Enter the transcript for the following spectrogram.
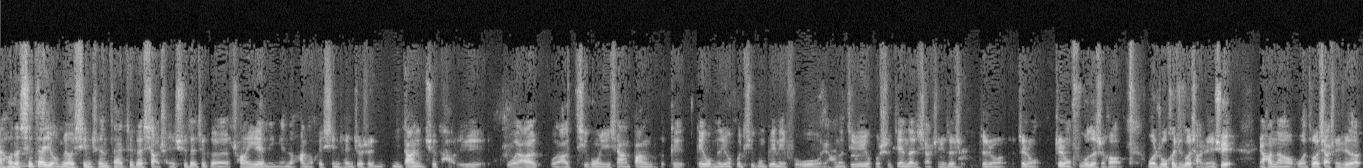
然后呢，现在有没有形成在这个小程序的这个创业里面的话呢，会形成就是你当你去考虑我要我要提供一项帮给给我们的用户提供便利服务，然后呢节约用户时间的小程序的这种这种这种服务的时候，我如何去做小程序？然后呢，我做小程序的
